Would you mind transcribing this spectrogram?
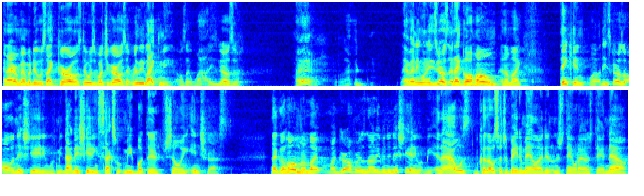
and I remember there was like girls. There was a bunch of girls that really liked me. I was like, wow, these girls are man. I could have any one of these girls. And I go home and I'm like thinking, well, these girls are all initiating with me, not initiating sex with me, but they're showing interest. I go home and I'm like, my girlfriend's not even initiating with me. And I was because I was such a beta male, I didn't understand what I understand now.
